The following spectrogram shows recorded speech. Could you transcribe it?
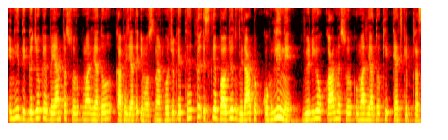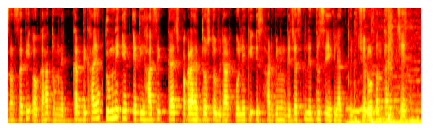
इन्हीं दिग्गजों के बयान पर सूर्य कुमार यादव काफ़ी ज़्यादा इमोशनल हो चुके थे। तो इसके बावजूद विराट कोहली ने वीडियो कॉल में सूर्य कुमार यादव की कैच की प्रशंसा की और कहा, तुमने कर दिखाया। तुमने एक ऐतिहासिक कैच पकड़ा है। दोस्तों, विराट कोहली की इस हार्ड विनिंग के लिए दिल से एक लाख तो ज़रूर बनता है। जय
